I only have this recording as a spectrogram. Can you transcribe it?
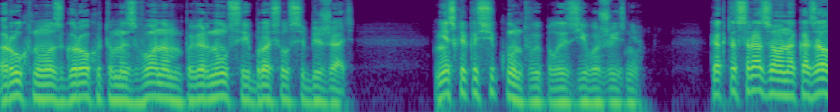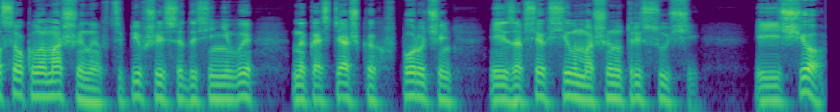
рухнуло с грохотом и звоном, повернулся и бросился бежать. Несколько секунд выпало из его жизни. Как-то сразу он оказался около машины, вцепившийся до синевы на костяшках в поручень и изо всех сил машину трясущий. И еще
